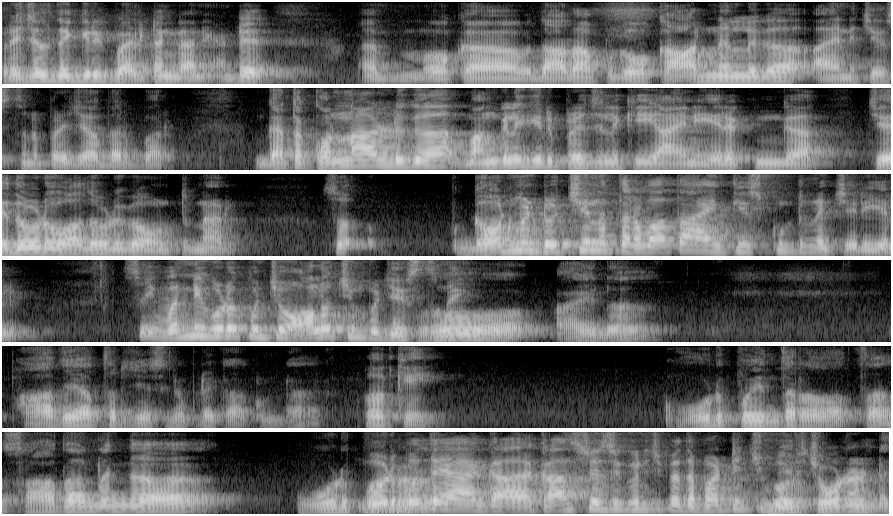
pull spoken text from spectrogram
ప్రజల దగ్గరికి వెళ్ళటం కానీ అంటే ఒక దాదాపుగా ఒక ఆరు నెలలుగా ఆయన చేస్తున్న ప్రజా దర్బార్. గత కొన్నాళ్ళుగా మంగళగిరి ప్రజలకి ఆయన ఏ రకంగా చేదోడు వాదోడుగా ఉంటున్నారు. సో గవర్నమెంట్ వచ్చిన తర్వాత ఆయన తీసుకుంటున్న చర్యలు. సో ఇవన్నీ కూడా కొంచెం ఆలోచింపజేస్తున్నాయి. ఆయన పాదయాత్ర చేసినప్పుడే కాకుండా ఓకే. ఓడిపోయిన తర్వాత సాధారణంగా ఓడిపోతే కాన్స్టిట్యున్సీ గురించి పెద్ద పట్టించుకోరు. చూడండి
